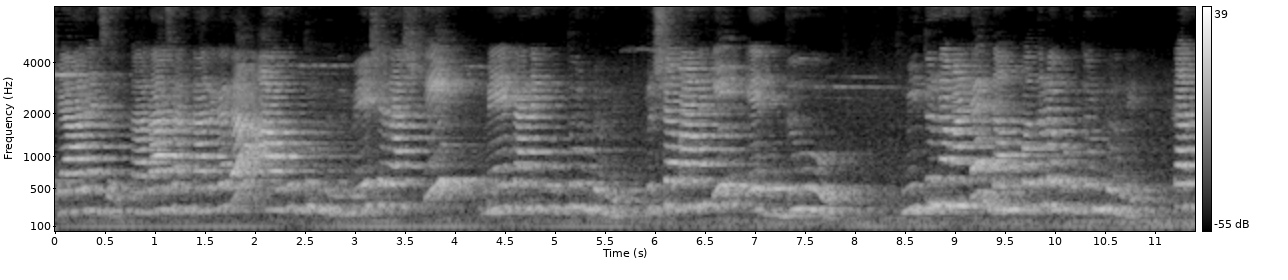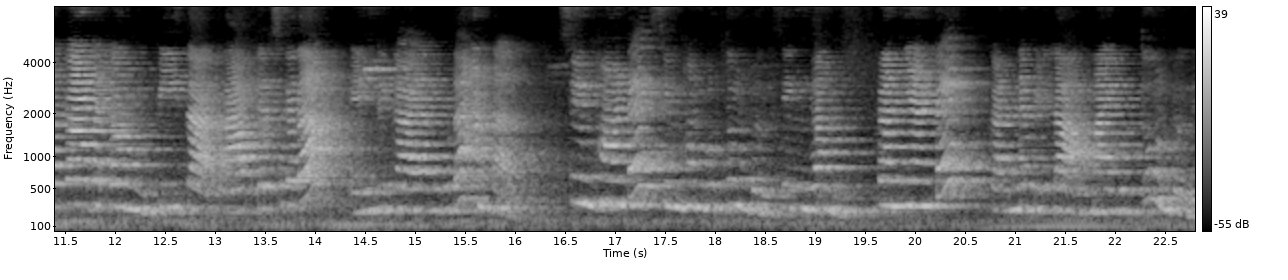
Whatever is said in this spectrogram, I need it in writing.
బ్యాలెన్స్. తరాశి అంటారు కదా ఆ గుర్తు ఉంటుంది మేక అనే గుర్తు ఉంటుంది. వృషభానికి ఎద్దు. మిథునం అంటే దంపతుల గుర్తు ఉంటుంది. కర్కాటకం పీత క్రాప్ తెలుసు కదా ఎండ్రికాయ అని కూడా అంటారు. సింహం అంటే సింహం గుర్తు ఉంటుంది. సింహం కన్య అంటే కన్య పిల్ల అమ్మాయి గుర్తు ఉంటుంది.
